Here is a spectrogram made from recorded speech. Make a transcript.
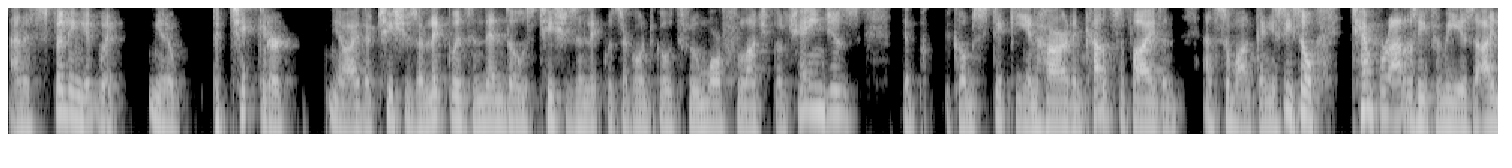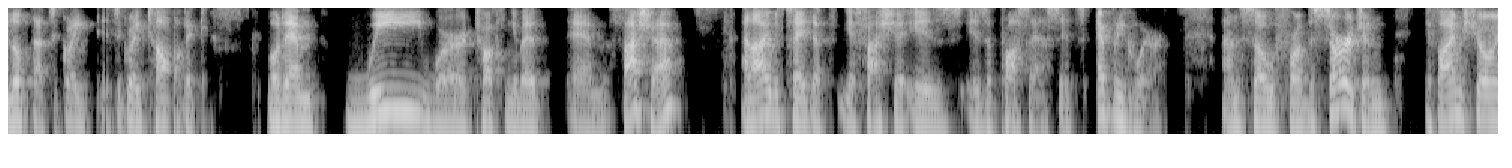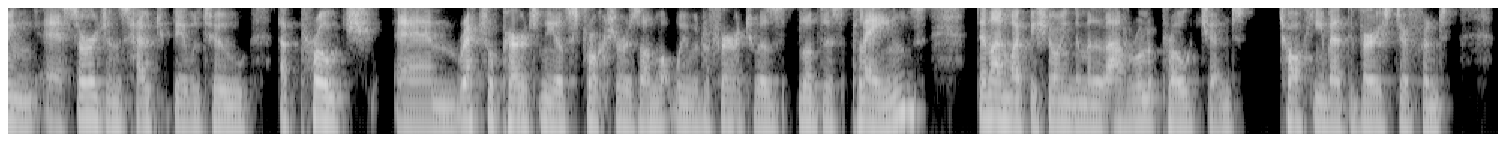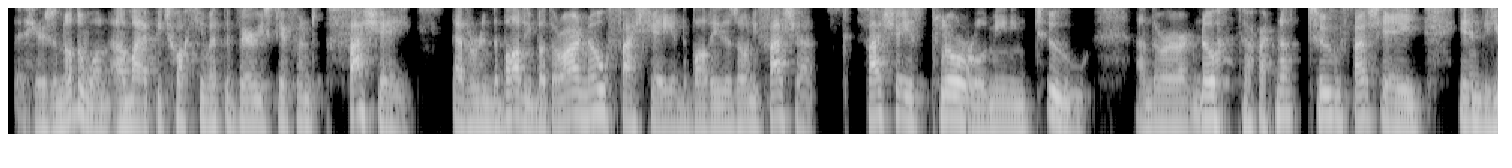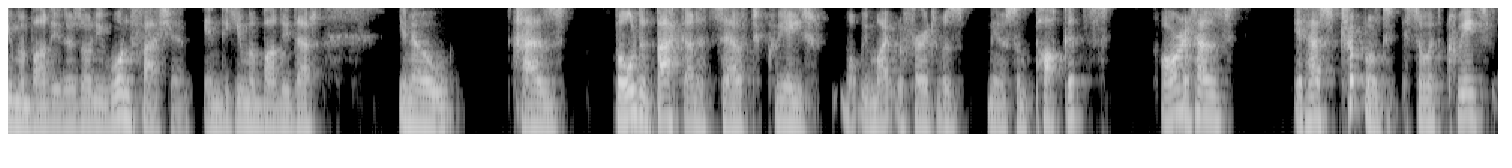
and it's filling it with you know particular you know either tissues or liquids and then those tissues and liquids are going to go through morphological changes they become sticky and hard and calcified and and so on. Can you see? So temporality for me is i love that. It's a great it's a great topic. But um we were talking about um fascia and i would say that fascia is is a process it's everywhere and so for the surgeon if i'm showing uh, surgeons how to be able to approach um, retroperitoneal structures on what we would refer to as bloodless planes, then I might be showing them a lateral approach and talking about the various different. Here's another one. I might be talking about the various different fasciae that are in the body, but there are no fasciae in the body. There's only fascia. Fascia is plural, meaning two, and there are no, there are not two fasciae in the human body. There's only one fascia in the human body that, you know, has folded back on itself to create what we might refer to as you know some pockets or it has it has tripled so it creates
